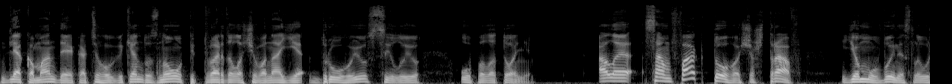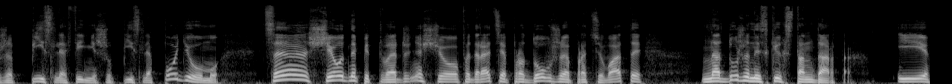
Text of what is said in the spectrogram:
для команди, яка цього вікенду знову підтвердила, що вона є другою силою у пелотоні. Але сам факт того, що штраф йому винесли уже після фінішу, після подіуму, це ще одне підтвердження, що Федерація продовжує працювати на дуже низьких стандартах. І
